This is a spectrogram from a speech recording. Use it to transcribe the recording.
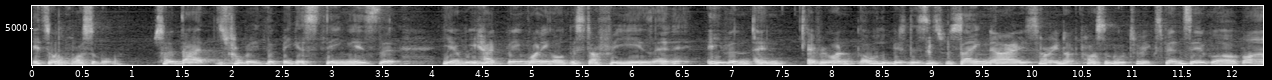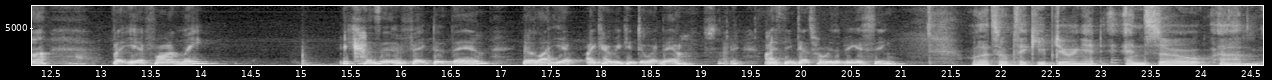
it's all possible. So that's probably the biggest thing is that yeah, we had been wanting all this stuff for years, and even and everyone, all the businesses were saying no, sorry, not possible, too expensive, blah blah. But yeah, finally, because it affected them, they're like, yep, okay, we can do it now. So I think that's probably the biggest thing. Well, let's hope they keep doing it. And so, um,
